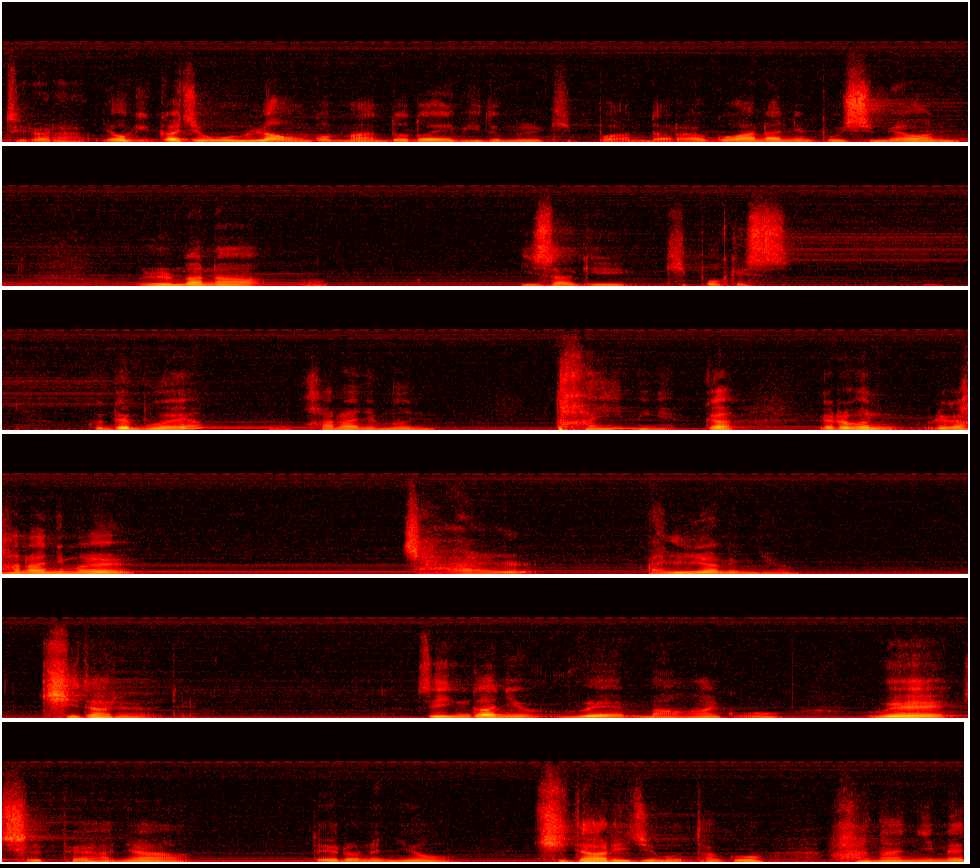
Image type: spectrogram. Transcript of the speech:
드려라. 여기까지 올라온 것만도 너의 믿음을 기뻐한다라고 하나님 보시면 얼마나 이삭이 기뻤겠어. 근데 뭐예요? 하나님은 타이밍이에요. 그러니까 여러분 우리가 하나님을 잘 알려면요 기다려야 돼요. 그래서 인간이 왜 망하고 왜 실패하냐? 때로는요 기다리지 못하고 하나님의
